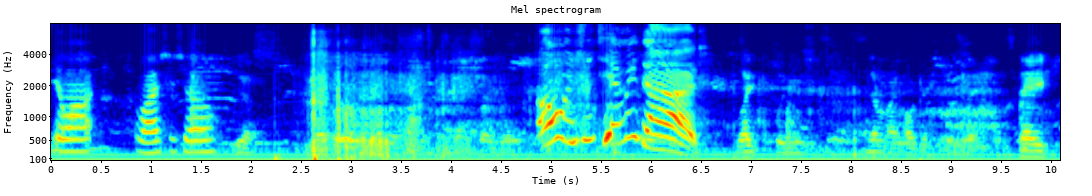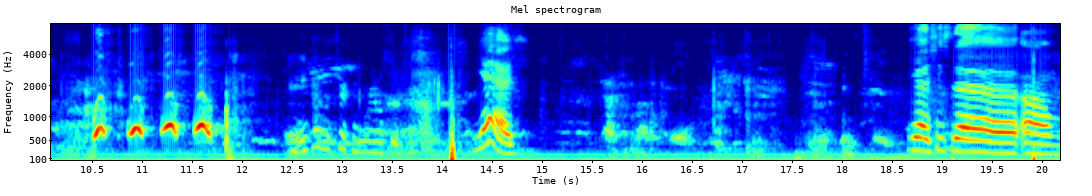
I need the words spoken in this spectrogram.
You want to watch the show? Yes. Oh, you should tell me that. Light, please. Never mind. I'll get you. Stay. Woof, woof, woof, woof. Ain't that a chicken warehouse? Yes. Yes, it's the um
